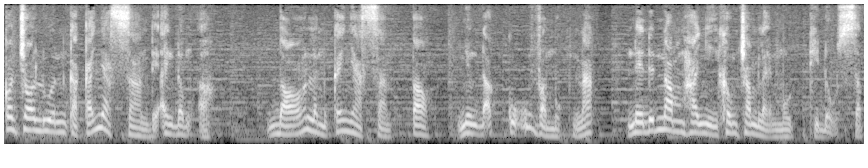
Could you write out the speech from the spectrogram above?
còn cho luôn cả cái nhà sàn để anh Đông ở. Đó là một cái nhà sàn to nhưng đã cũ và mục nát nên đến năm 2001 thì đổ sập.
